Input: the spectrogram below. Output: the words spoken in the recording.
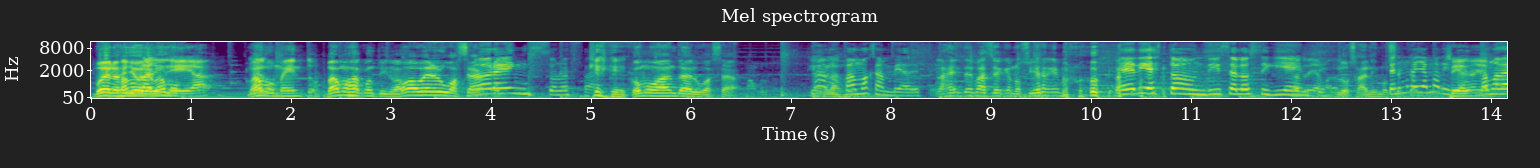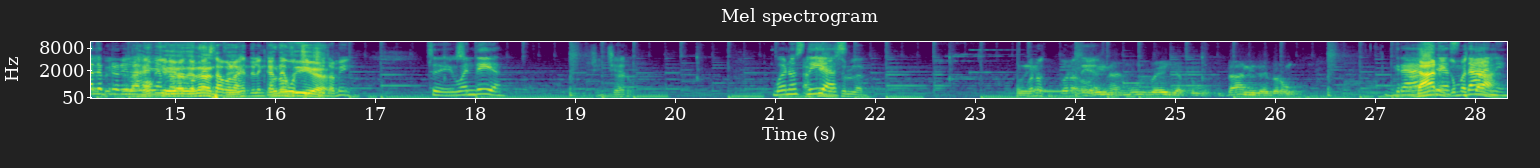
Bueno, Vamos señores, vamos, idea, vamos, argumento. vamos a continuar. Vamos a ver el WhatsApp. Lorenzo no es fácil. ¿Qué? ¿Cómo anda el WhatsApp? ¿Qué Vamos, a cambiar de tema. La gente va a hacer que nos cierren el programa. Eddie Stone dice lo siguiente. Los ánimos se Tenemos una cambian. llamadita. Sí, una Vamos a darle prioridad a La gente Ok, no llamada. le comienza, adelante. pero la gente le encanta el Buenos bochicho días. también. Sí, buen día. Sinchero. Buenos Aquí en el días. Buenos, buenos días. es muy bella tú, Dani de Bron. Gracias, Dani, ¿cómo está? Dani.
